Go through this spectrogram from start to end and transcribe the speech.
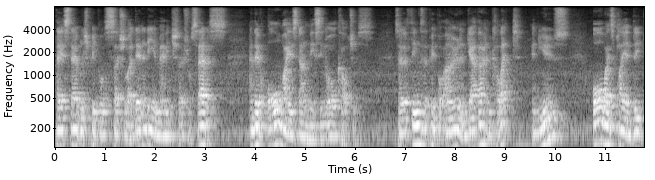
They establish people's social identity and manage social status. And they've always done this in all cultures. So the things that people own and gather and collect and use always play a deep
